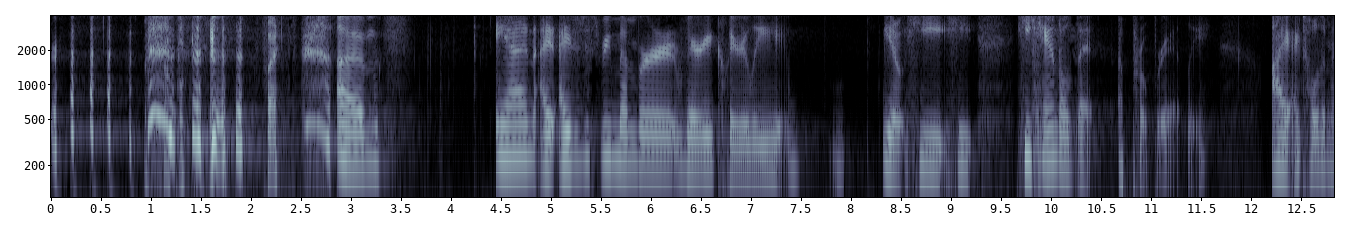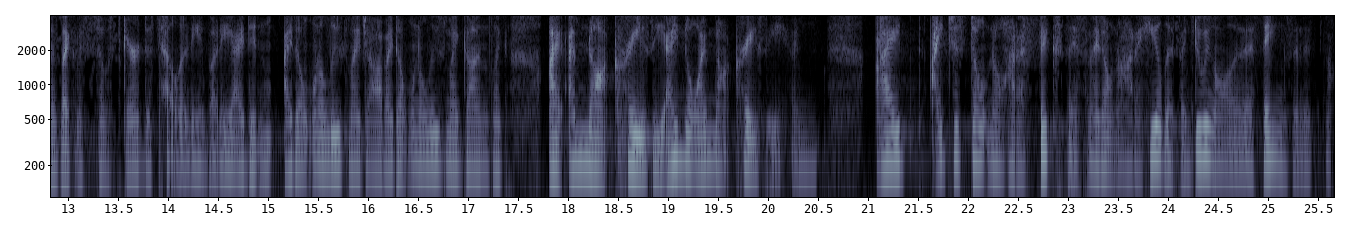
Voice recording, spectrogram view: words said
but um, and I, I just remember very clearly, you know, he he he handles it appropriately. I, I told him I was like I was so scared to tell anybody. I didn't. I don't want to lose my job. I don't want to lose my guns. Like I, I'm not crazy. I know I'm not crazy. I'm. I I just don't know how to fix this, and I don't know how to heal this. I'm doing all of the things, and it's not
